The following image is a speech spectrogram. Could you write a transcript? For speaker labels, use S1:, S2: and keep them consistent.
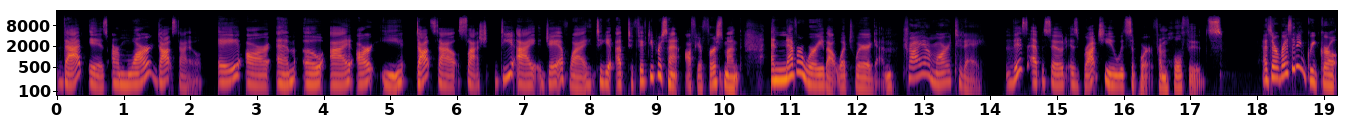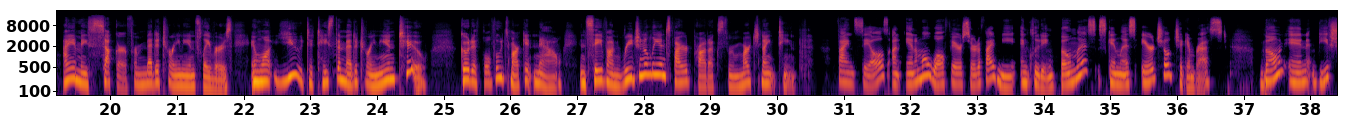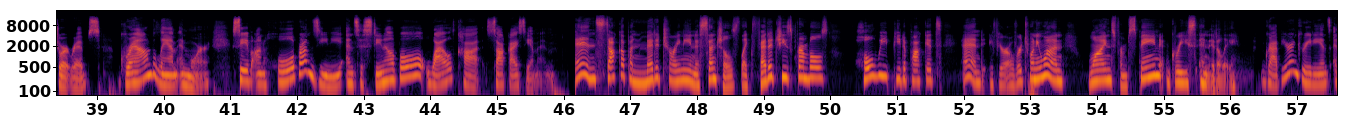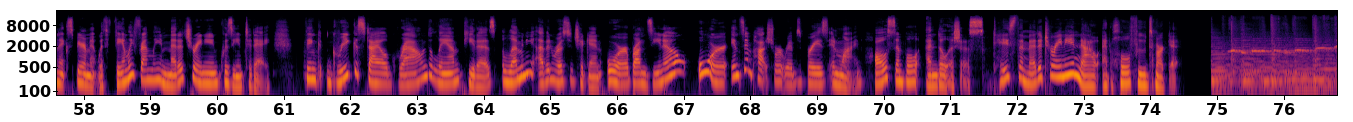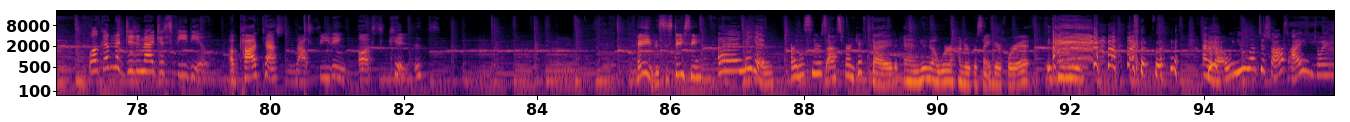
S1: That is armoire.style, A R M O I R E dot style slash D I J F Y to get up to 50% off your first month and never worry about what to wear again.
S2: Try Armoire today.
S1: This episode is brought to you with support from Whole Foods.
S2: As a resident Greek girl, I am a sucker for Mediterranean flavors and want you to taste the Mediterranean too. Go to Whole Foods Market now and save on regionally inspired products through March 19th.
S1: Find sales on animal welfare certified meat, including boneless, skinless, air chilled chicken breast, bone in beef short ribs, ground lamb, and more. Save on whole bronzini and sustainable wild caught sockeye salmon.
S2: And stock up on Mediterranean essentials like feta cheese crumbles, whole wheat pita pockets, and if you're over 21, wines from Spain, Greece, and Italy.
S1: Grab your ingredients and experiment with family friendly Mediterranean cuisine today. Think Greek style ground lamb pitas, lemony oven roasted chicken, or bronzino or instant pot short ribs braised in wine. All simple and delicious.
S2: Taste the Mediterranean now at Whole Foods Market.
S3: Welcome to Didn't I Just Feed You?
S4: a podcast about feeding us kids.
S2: Hey, this is Stacie.
S5: And Meghan, our listeners asked for a gift guide, and you know we're 100% here for it. If you cookbook, I don't know. You love to shop. I enjoy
